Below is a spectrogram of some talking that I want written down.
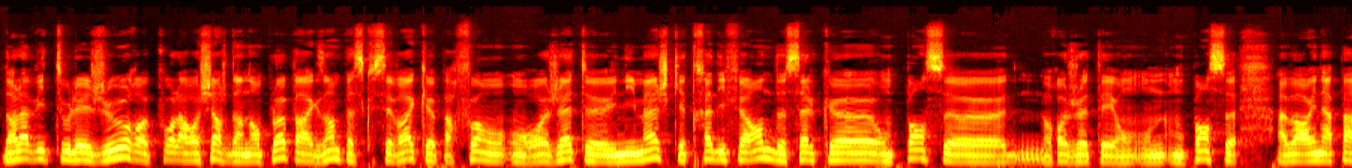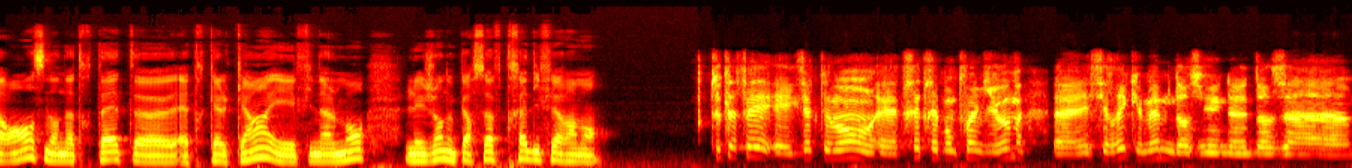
dans la vie de tous les jours pour la recherche d'un emploi, par exemple, parce que c'est vrai que parfois on, on, rejette une image qui est très différente de celle que on pense rejeter. On, on, on, pense avoir une apparence dans notre tête, être quelqu'un, et finalement les gens nous perçoivent très différemment. Tout à fait, exactement. Euh, très très bon point, Guillaume. Euh, et c'est vrai que même dans une dans un,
